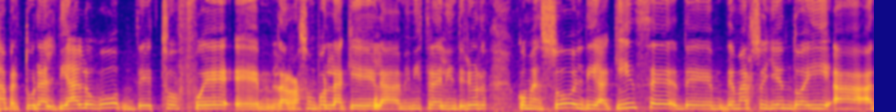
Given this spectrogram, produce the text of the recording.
apertura al diálogo. De hecho, fue eh, la razón por la que la ministra del Interior comenzó el día 15 de, marzo yendo ahí a, a.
